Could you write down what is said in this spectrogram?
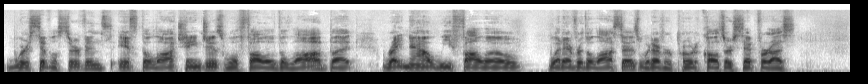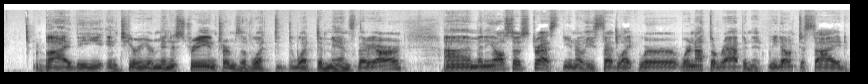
we're civil servants. If the law changes, we'll follow the law. But right now, we follow whatever the law says, whatever protocols are set for us by the Interior Ministry in terms of what what demands there are. Um, and he also stressed, you know, he said like we're we're not the rabbinate. We don't decide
